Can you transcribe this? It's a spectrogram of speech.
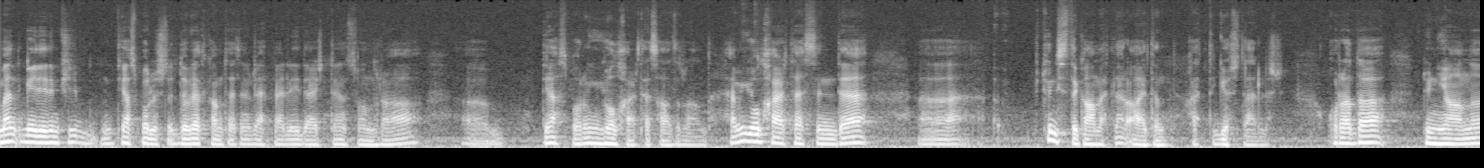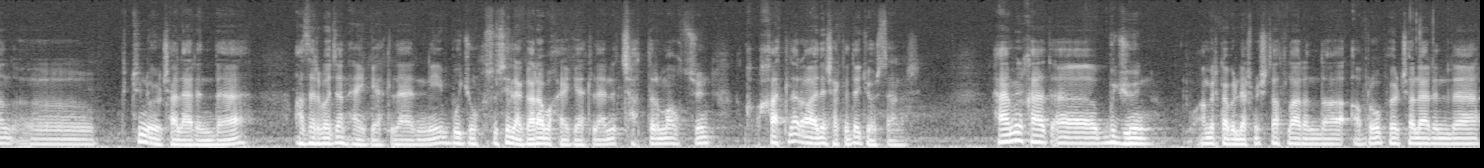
mən qeyd edim ki, Diaspora İşlər Dövlət Komitəsinin rəhbərliyi dəyişdikdən sonra diasporun yol xəritəsi hazırlandı. Həmin yol xəritəsində bütün istiqamətlər aydın xətti göstərilir. Orada dünyanın e, bütün ölkələrində Azərbaycan həqiqətlərini, bu gün xüsusilə Qarabağ həqiqətlərini çatdırmaq üçün xəttlər aydın şəkildə görsənir. Həmin xətt e, bu gün Amerika Birləşmiş Ştatlarında, Avropa ölkələrində,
